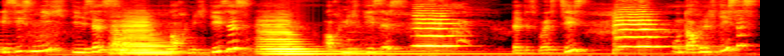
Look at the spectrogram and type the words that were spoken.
Es ist nicht dieses, auch nicht dieses, auch nicht dieses, ja, das war jetzt dies, und auch nicht dieses,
